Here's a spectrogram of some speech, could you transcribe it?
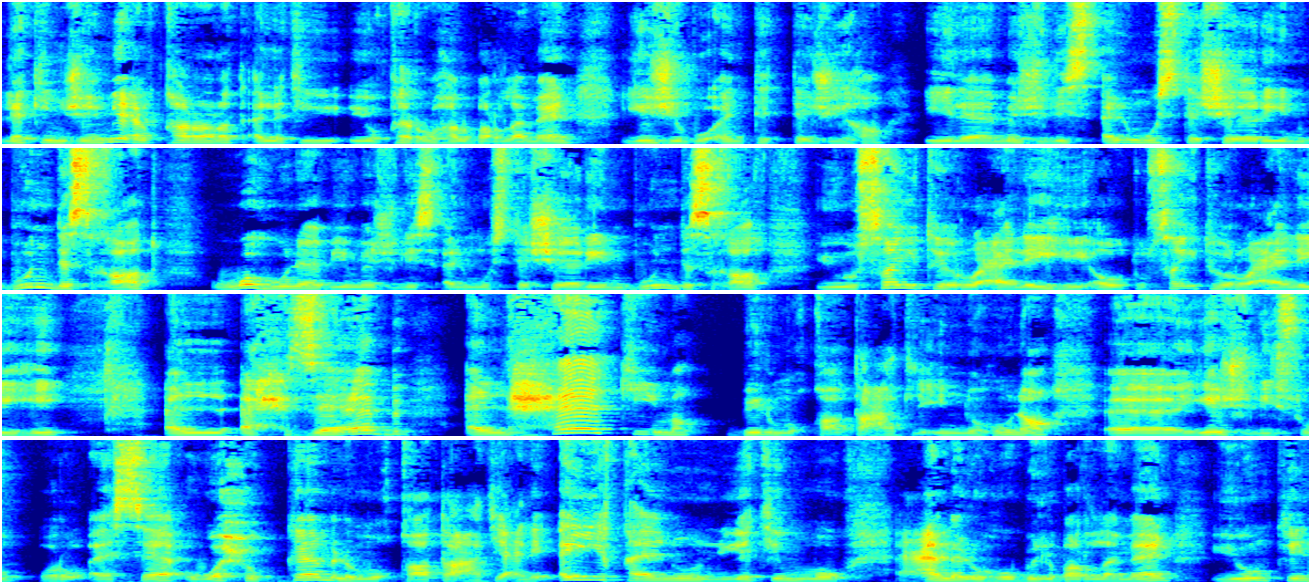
لكن جميع القرارات التي يقرها البرلمان يجب أن تتجه إلى مجلس المستشارين بوندسغات وهنا بمجلس المستشارين بوندسغات يسيطر عليه أو تسيطر عليه الأحزاب الحاكمة بالمقاطعات لأنه هنا آه، يجلس رؤساء وحكام المقاطعات. يعني أي قانون يتم عمله بالبرلمان يمكن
